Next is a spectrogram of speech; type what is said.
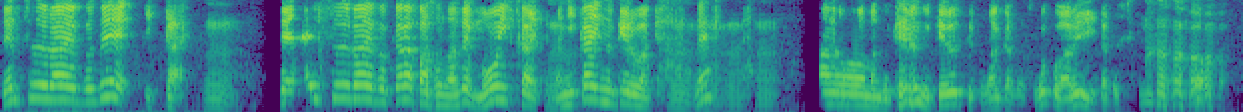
電通ライブで1回。うん。で、電通ライブからパソナでもう1回って、まあうん2回抜けるわけだうん。からね。あの、まあ、抜ける抜けるって言うとなんかねすごく悪い言い方してるんだけど、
